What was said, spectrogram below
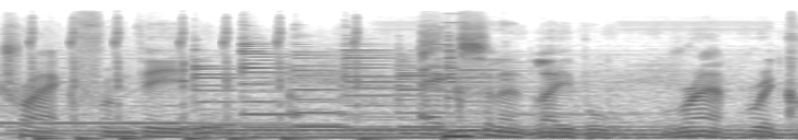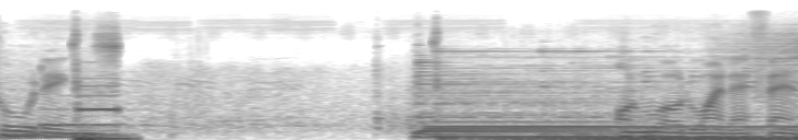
Track from the excellent label Ramp Recordings on Worldwide FM.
